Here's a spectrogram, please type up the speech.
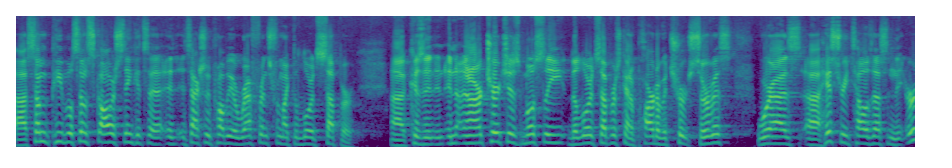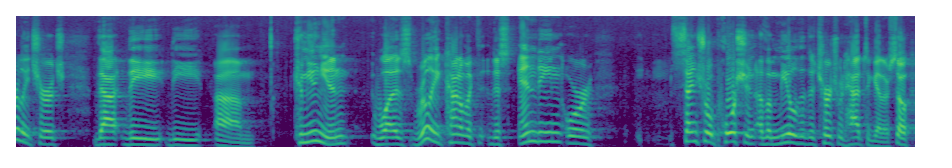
Uh, some people, some scholars think it's, a, it's actually probably a reference from like the Lord's Supper. Because uh, in, in, our churches, mostly the Lord's Supper is kind of part of a church service, whereas uh, history tells us in the early church that the, the um, communion was really kind of like this ending or central portion of a meal that the church would have together. So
